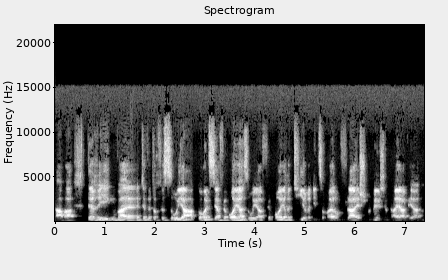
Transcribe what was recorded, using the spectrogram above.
aber der Regenwald, der wird doch für Soja abgeholzt, ja, für euer Soja, für eure Tiere, die zu eurem Fleisch und Milch und Eier werden.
